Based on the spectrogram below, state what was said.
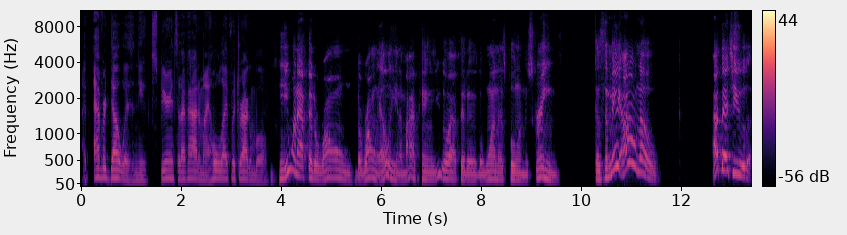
I've ever dealt with in the experience that I've had in my whole life with Dragon Ball. He went after the wrong the wrong alien, in my opinion. You go after the the one that's pulling the screens. Because to me, I don't know. I bet you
